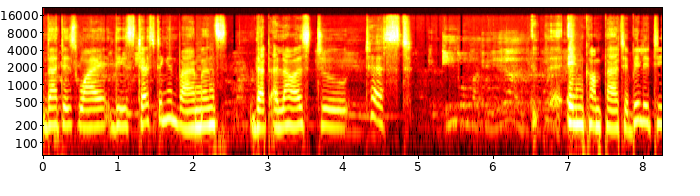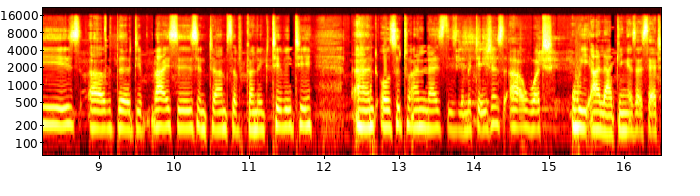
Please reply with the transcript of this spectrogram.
That is why these testing environments that allow us to test incompatibilities of the devices in terms of connectivity and also to analyze these limitations are what we are lacking, as I said.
